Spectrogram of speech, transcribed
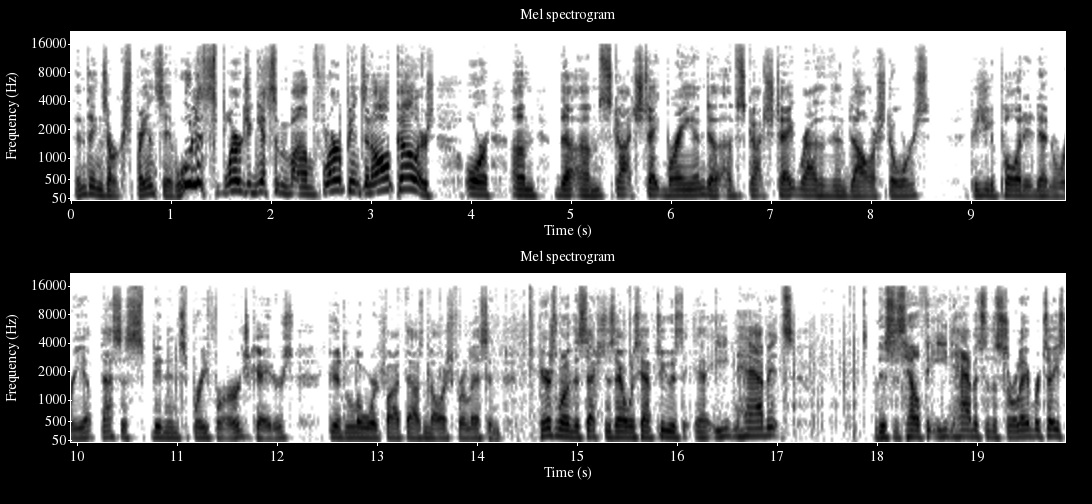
Them things are expensive. Ooh, let's splurge and get some um, Fluoro pens in all colors. Or um, the um, Scotch Tape brand of, of Scotch Tape rather than the dollar stores. Because you can pull it, it doesn't rip. That's a spending spree for educators. Good Lord, $5,000 for a lesson. Here's one of the sections I always have too is uh, eating habits. This is healthy eating habits of the celebrities.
